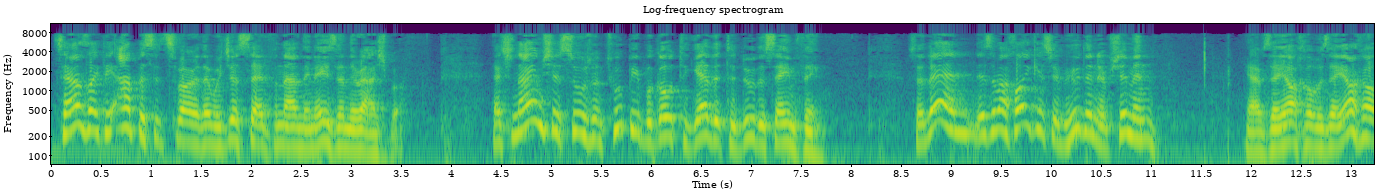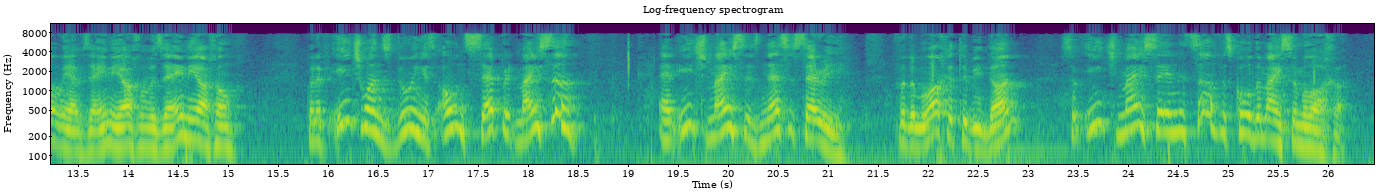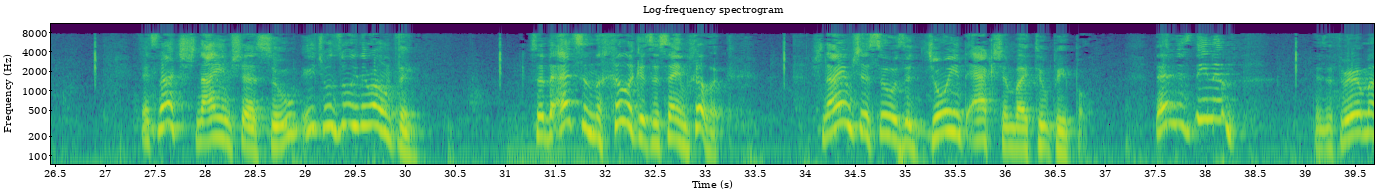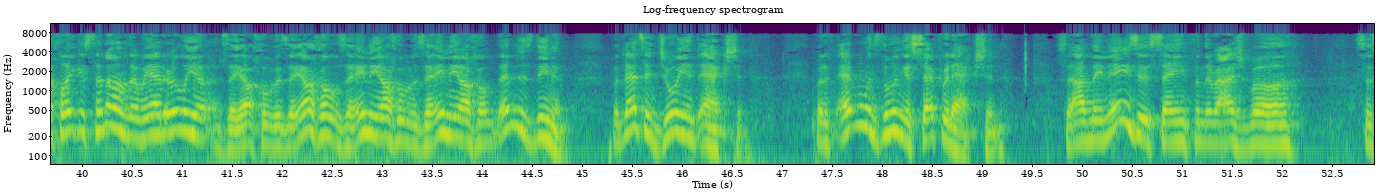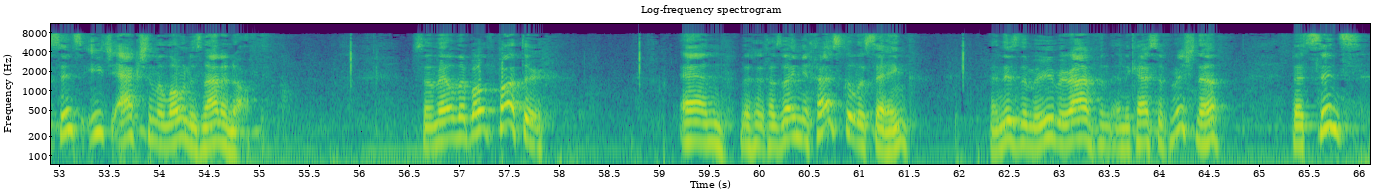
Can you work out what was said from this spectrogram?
Sounds like the opposite svara that we just said from the Avnei and the Rashba. That Shnayim Shesus, when two people go together to do the same thing. So then, there's a machlokes Reb Yehuda and Reb Shimon. You have Zayachol v'Zayachol, we have Zayini Yachol v'Zayini Yachol. But if each one's doing his own separate Maisa, and each Maisa is necessary for the Malacha to be done, so each Maisa in itself is called the Maisa Malacha. It's not Shnayim Shesu, each one's doing their own thing. So the Etz and the Chilik is the same Chilik. Shnayim Shesu is a joint action by two people. Then there's Dinim. There's a three of Machlekes Tanam that we had earlier. Zayachol v'Zayachol, Zayini Yachol v'Zayini Yachol. Then there's Dinim. But that's a joint action. But if everyone's doing a separate action, so Avnei is saying from the Rashba, so since each action alone is not enough, so they're both pater. And the Chazon Yecheskel is saying, and this is the Meribei Rav and the Kesef Mishnah, that since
